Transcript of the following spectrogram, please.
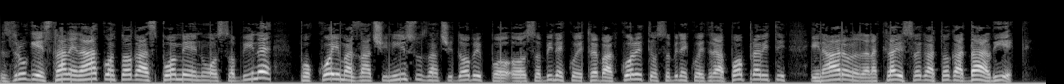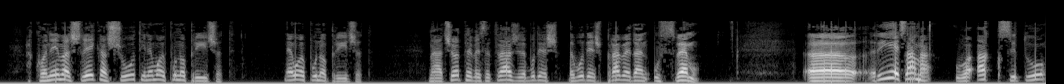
s druge strane nakon toga spomenu osobine po kojima znači nisu znači dobri po osobine koje treba koriti, osobine koje treba popraviti i naravno da na kraju svega toga da lijek. Ako nemaš lijeka šuti, nemoj puno pričati. Nemoj puno pričati. Znači od tebe se traži da budeš, da budeš pravedan u svemu. E, riječ sama u aksitu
